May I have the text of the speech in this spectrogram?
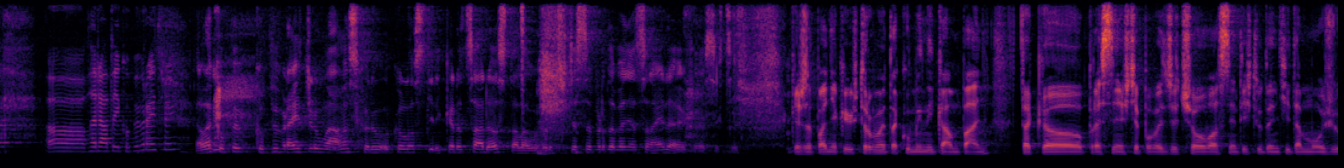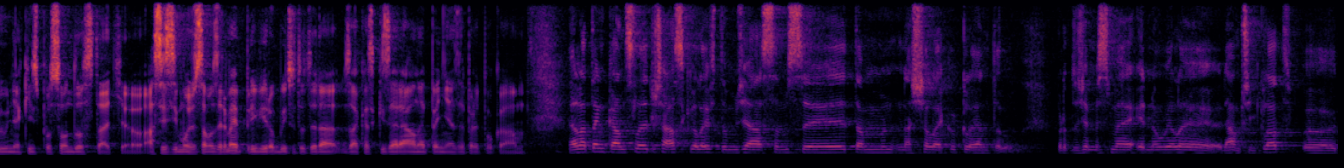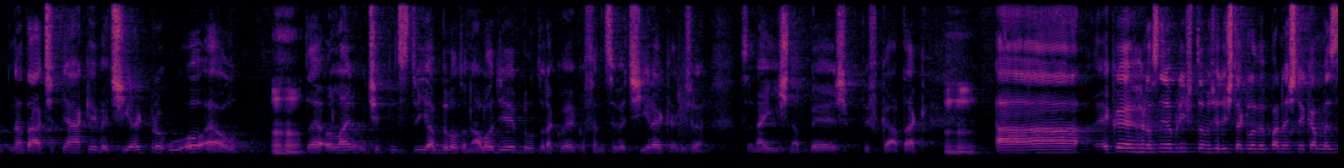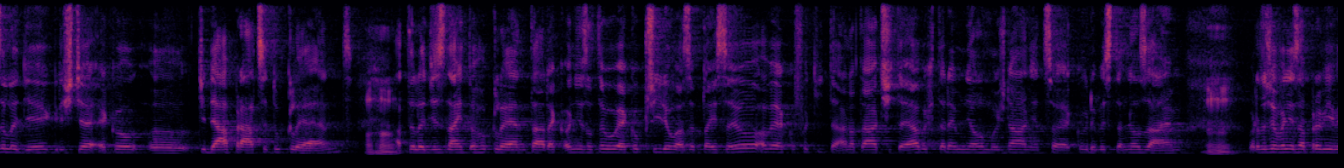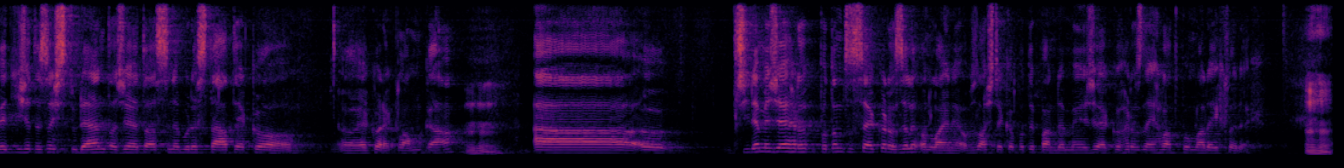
uh, hledáte i copywritery? Ale copy, copywriterů máme shodou okolností teďka docela dost, ale určitě se pro tebe něco najde, jako jestli chceš. Každopádne, keď už to robíme takú mini kampaň, tak uh, presne ešte povedz, že čo vlastne tí študenti tam môžu nejakým spôsobom dostať. Uh, asi si môžu samozrejme aj privyrobiť, sú to teda zákazky za reálne peniaze, predpokladám. Hele, ten kancel je třeba skvělý v tom, že já jsem si tam našel jako klientelu. Protože my jsme jednou jeli, dám příklad, eh, natáčet nějaký večírek pro UOL, Uh-huh. to je online účetnictví a bylo to na lodi, bylo to takový jako fancy večírek, takže se najíš, napiješ, pivka a tak. Uh-huh. A jako je hrozně dobrý v tom, že když takhle vypadneš někam mezi lidi, když tě jako uh, ti dá práci tu klient Mhm. a ty lidi znají toho klienta, tak oni za tebou jako přijdou a zeptají se, jo, a vy jako fotíte a natáčíte, já bych tady měl možná něco, jako kdybyste měl zájem, Uh-huh. protože oni za prvý vědí, že ty jsi student a že to asi nebude stát jako, uh, jako reklamka. Uh-huh. A uh, přijde mi, že hro, potom, co se jako rozjeli online, obzvlášť jako po ty pandemii, že je jako hrozný hlad po mladých lidech.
